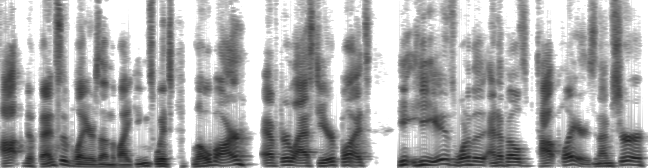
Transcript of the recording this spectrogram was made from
top defensive players on the Vikings, which low bar after last year, but he he is one of the NFL's top players. And I'm sure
